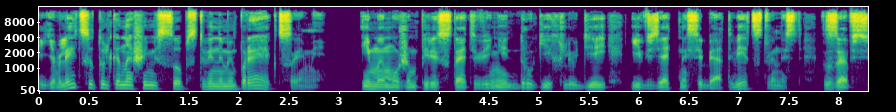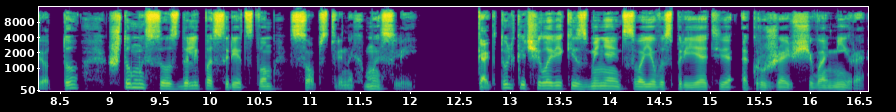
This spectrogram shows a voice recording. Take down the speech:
является только нашими собственными проекциями, и мы можем перестать винить других людей и взять на себя ответственность за все то, что мы создали посредством собственных мыслей. Как только человек изменяет свое восприятие окружающего мира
